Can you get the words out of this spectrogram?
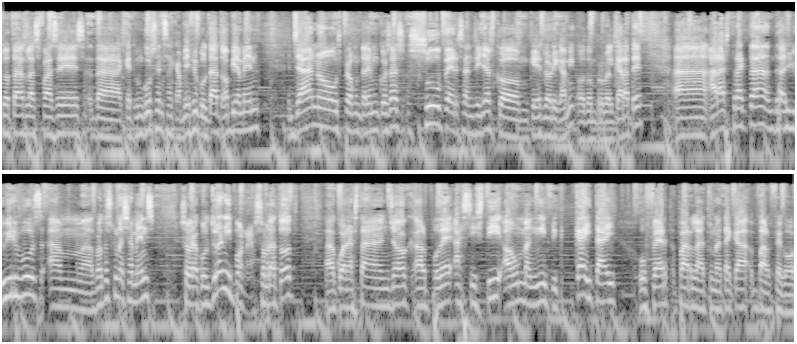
totes les fases d'aquest concurs sense cap dificultat. Òbviament, ja no us preguntarem coses super senzilles com què és l'origami o d'on prové el karate. Uh, ara es tracta de lluir-vos amb els vostres coneixements sobre cultura nipona, sobretot uh, quan està en joc el poder assistir a un magnífic kaitai ofert per la Tonateca Balfegó.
